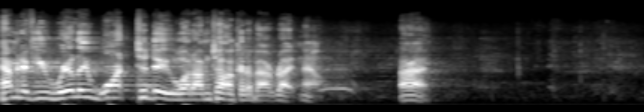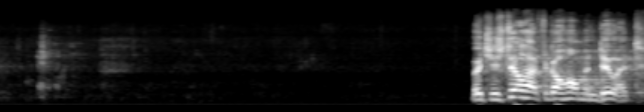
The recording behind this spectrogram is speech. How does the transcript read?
How many of you really want to do what I'm talking about right now? All right. But you still have to go home and do it.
